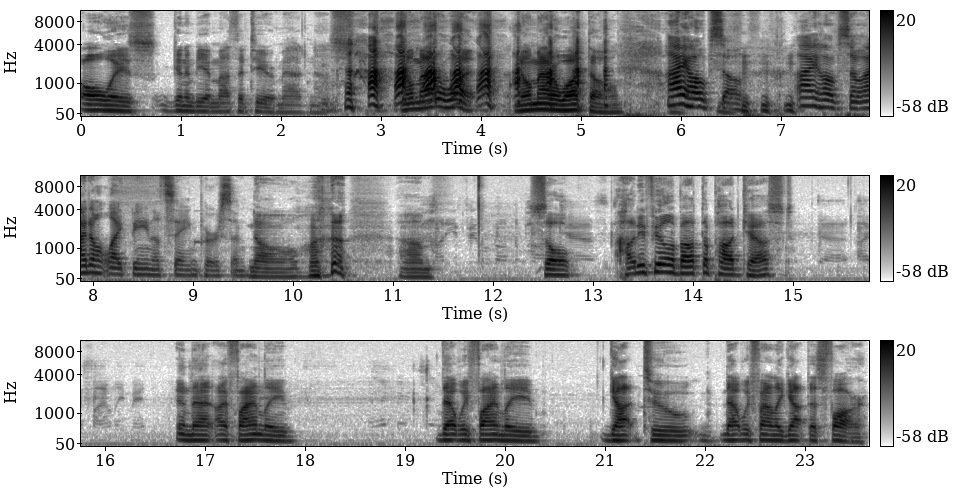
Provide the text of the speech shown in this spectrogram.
always going to be a method to your madness. no matter what. No matter what, though. I hope so. I hope so. I don't like being a sane person. No. um, so, how do you feel about the podcast? that I finally made And that I finally, that we finally got to, that we finally got this far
